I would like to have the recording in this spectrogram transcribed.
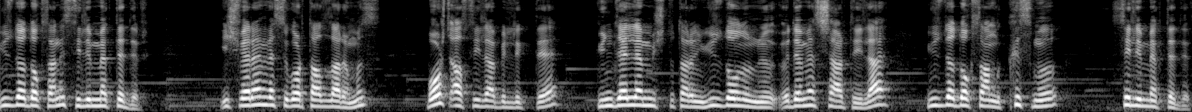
%90'ı silinmektedir. İşveren ve sigortalılarımız borç aslıyla birlikte güncellenmiş tutarın %10'unu ödemesi şartıyla %90'lık kısmı silinmektedir.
